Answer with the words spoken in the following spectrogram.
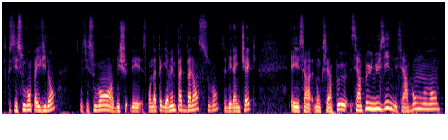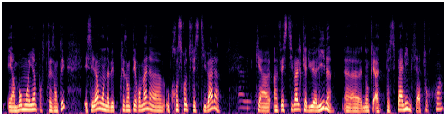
parce que c'est souvent pas évident, parce que c'est souvent des, ce qu'on appelle, il n'y a même pas de balance souvent, c'est des line checks. Et donc c'est un, peu, c'est un peu une usine, mais c'est un bon moment et un bon moyen pour se présenter. Et c'est là où on avait présenté Roman euh, au Crossroads Festival qui est un, festival qui a lieu à Lille. Euh, donc, c'est pas à Lille, c'est à Tourcoing.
